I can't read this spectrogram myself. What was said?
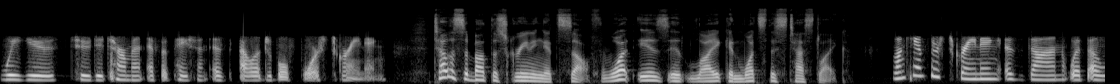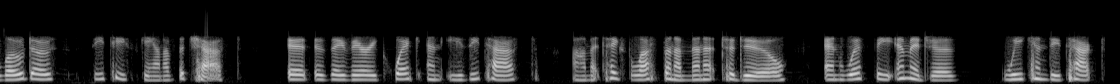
we use to determine if a patient is eligible for screening. Tell us about the screening itself. What is it like and what's this test like? Lung cancer screening is done with a low dose CT scan of the chest. It is a very quick and easy test. Um, it takes less than a minute to do, and with the images, we can detect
